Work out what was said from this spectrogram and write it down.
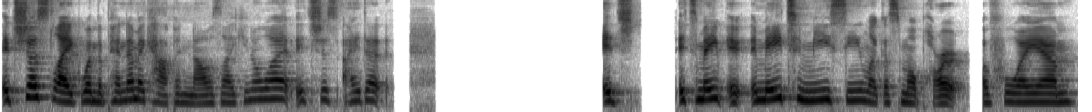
it's just like when the pandemic happened, and I was like, you know what? It's just I did. It's it's made it, it made to me seem like a small part of who I am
